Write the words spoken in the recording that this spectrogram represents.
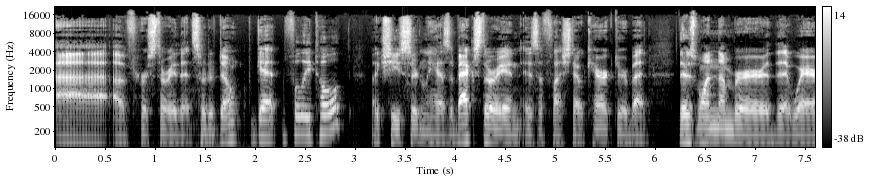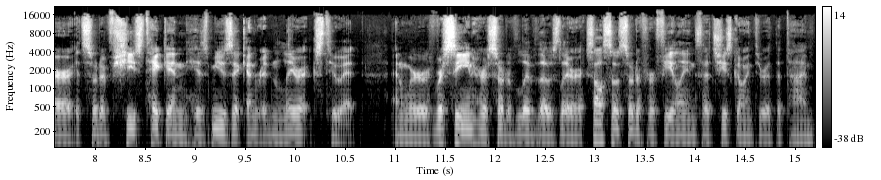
uh, of her story that sort of don't get fully told. Like she certainly has a backstory and is a fleshed out character, but there's one number that where it's sort of she's taken his music and written lyrics to it, and we're we're seeing her sort of live those lyrics, also sort of her feelings that she's going through at the time.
